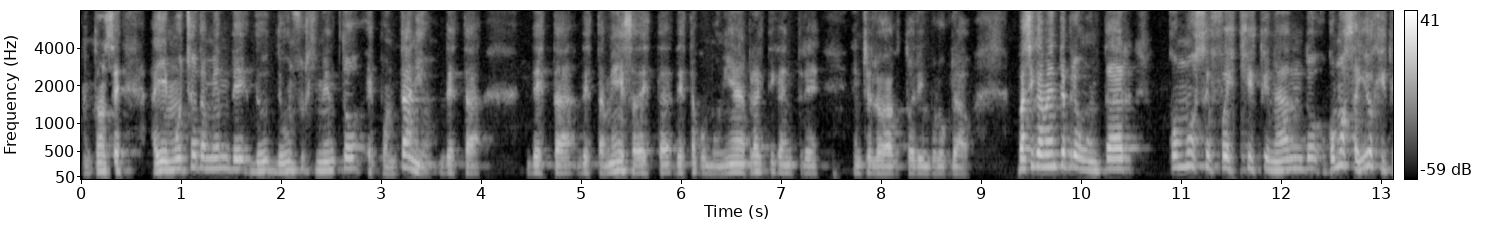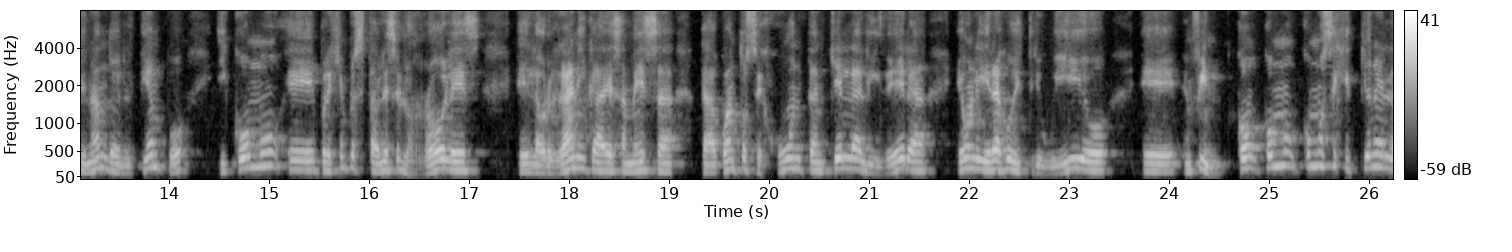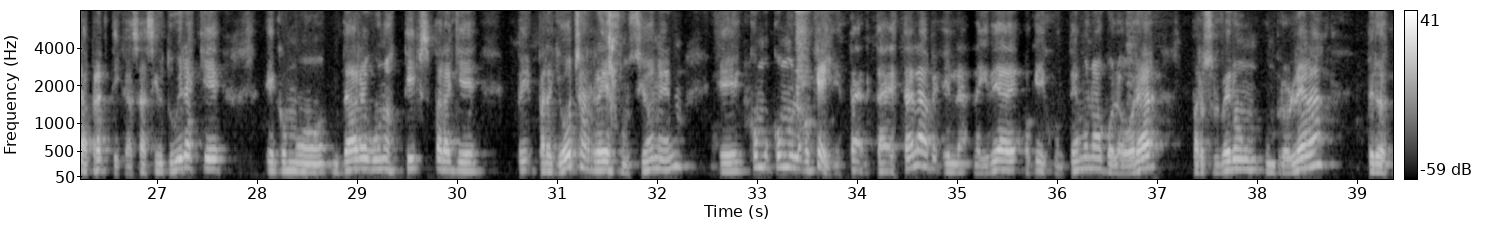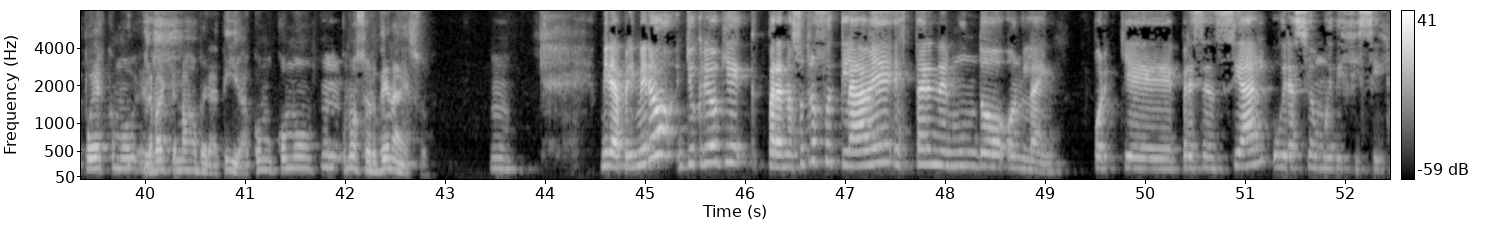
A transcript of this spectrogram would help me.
Entonces, hay mucho también de, un surgimiento espontáneo de esta, de esta, de esta mesa, de esta, de esta comunidad de práctica entre, entre los actores involucrados. Básicamente preguntar cómo se fue gestionando, cómo se ha ido gestionando en el tiempo y cómo, eh, por ejemplo, se establecen los roles, eh, la orgánica de esa mesa, cada cuánto se juntan, quién la lidera, es un liderazgo distribuido, eh, en fin, ¿cómo, ¿cómo, se gestiona en la práctica? O sea, si tuvieras que eh, como dar algunos tips para que, para que otras redes funcionen, ¿cómo, cómo, ok, está, está, la, la, idea de, ok, juntémonos a colaborar para resolver un, problema, pero después como la parte más operativa, ¿cómo, cómo, mm. cómo se ordena eso? Mm. Mira, primero yo creo que para nosotros fue clave estar en el mundo online, porque presencial hubiera sido muy difícil.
